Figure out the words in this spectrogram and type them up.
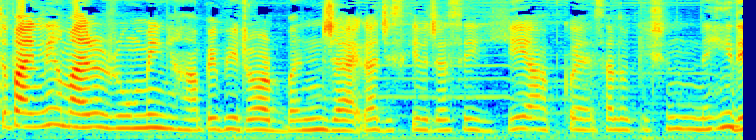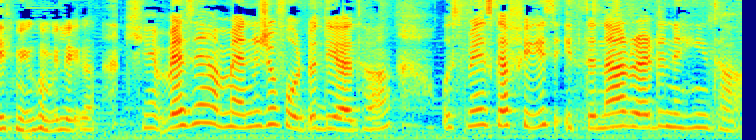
तो फाइनली हमारे रूम में यहाँ पे भी ड्रॉर बन जाएगा, जिसकी वजह से ये आपको ऐसा लोकेशन नहीं देखने को मिलेगा। वैसे मैंने जो फ़ोटो दिया था, उसमें इसका फेस इतना रेड नहीं था।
